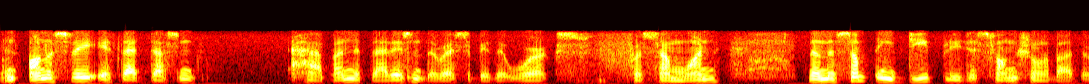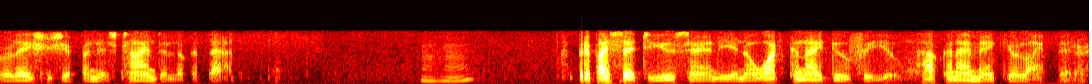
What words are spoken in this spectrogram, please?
And honestly, if that doesn't happen, if that isn't the recipe that works for someone, then there's something deeply dysfunctional about the relationship, and it's time to look at that. Mm-hmm. But if I said to you, Sandy, you know, what can I do for you? How can I make your life better?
